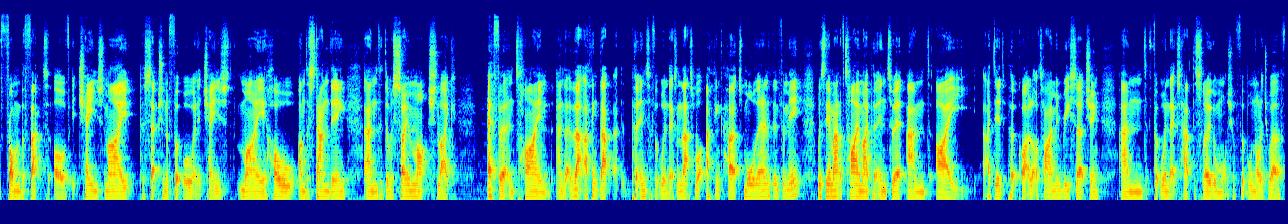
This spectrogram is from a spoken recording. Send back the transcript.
from the fact of it changed my perception of football and it changed my whole understanding. And there was so much like effort and time, and that I think that put into Football Index, and that's what I think hurts more than anything for me was the amount of time I put into it, and I I did put quite a lot of time in researching. And Football Index had the slogan, "What's your football knowledge worth?"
